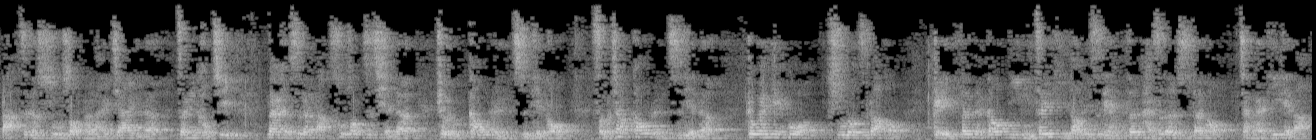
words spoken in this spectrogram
打这个诉讼呢来加以呢争一口气。那可是呢，打诉讼之前呢，就有高人指点哦。什么叫高人指点呢？各位念过书都知道哦。给分的高低，你这一题到底是两分还是二十分哦？讲台题给啦，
